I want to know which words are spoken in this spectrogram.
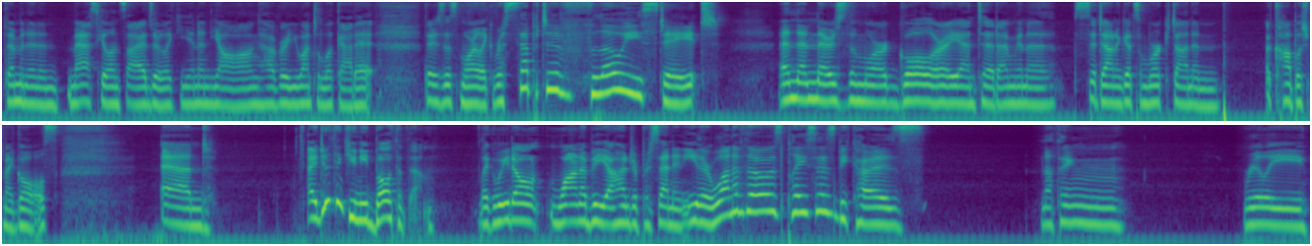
feminine and masculine sides or like yin and yang, however you want to look at it. There's this more like receptive, flowy state. And then there's the more goal oriented, I'm going to sit down and get some work done and accomplish my goals. And I do think you need both of them. Like, we don't want to be 100% in either one of those places because nothing really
